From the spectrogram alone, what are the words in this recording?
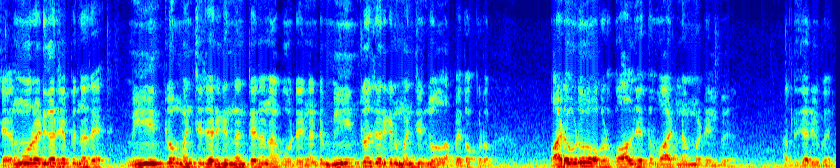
జగన్మోహన్ రెడ్డి గారు చెప్పింది అదే. మీ ఇంట్లో మంచి జరిగిందంటేనే నాకు ఒకటి ఏంటంటే మీ ఇంట్లో జరిగిన మంచిని చూడాలి ప్రతి ఒక్కడు. వాడెవడో ఒకడు కాల్ చేస్తే వాడి నెంబర్ వెళ్ళిపోయారు. అట్లా జరిగిపోయింది.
